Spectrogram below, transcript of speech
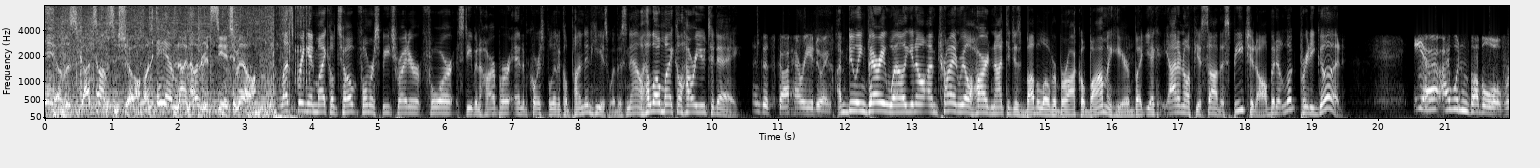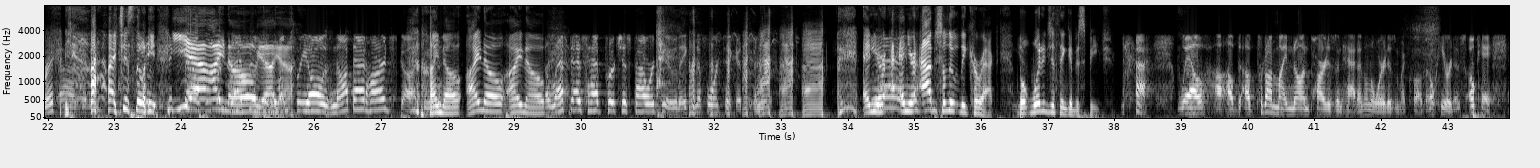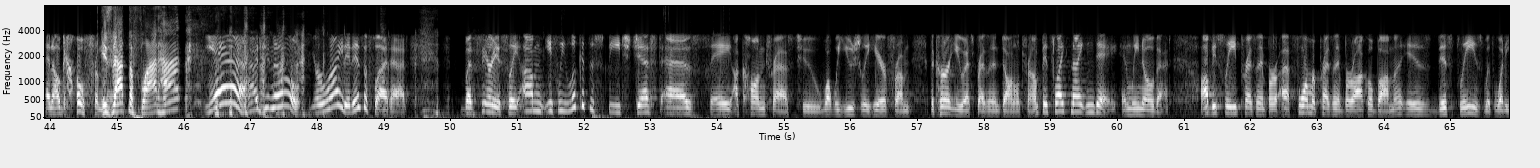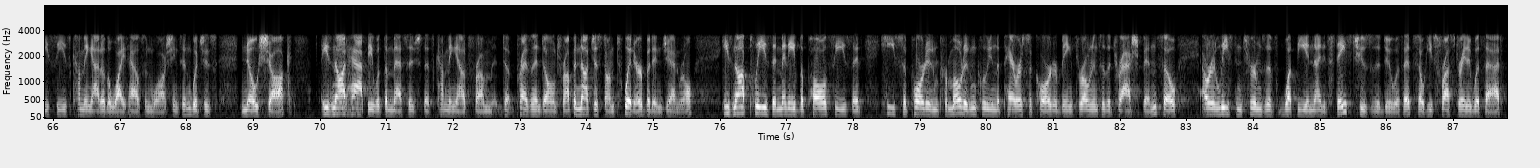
weekday on The Scott Thompson Show on AM 900 CHML. Let's bring in Michael Taube, former speechwriter for Stephen Harper and, of course, political pundit. He is with us now. Hello, Michael. How are you today? I'm good, Scott. How are you doing? I'm doing very well. You know, I'm trying real hard not to just bubble over Barack Obama here, but you, I don't know if you saw the speech at all, but it looked pretty good. Yeah, I wouldn't bubble over it. Uh, I just thought, way. Yeah, I know. Yeah, yeah. Montreal is not that hard, Scott. I know. I know. I know. The left does have purchase power too. They can afford tickets. and you're and you're absolutely correct. But what did you think of his speech? Well, I'll, I'll put on my nonpartisan hat. I don't know where it is in my closet. Oh, here it is. Okay, and I'll go from. Is there. that the flat hat? yeah. How'd you know? You're right. It is a flat hat. But seriously, um, if we look at the speech just as, say, a contrast to what we usually hear from the current U.S. President Donald Trump, it's like night and day, and we know that. Obviously, President Bar- uh, former President Barack Obama is displeased with what he sees coming out of the White House in Washington, which is no shock. He's not happy with the message that's coming out from D- President Donald Trump, and not just on Twitter, but in general. He's not pleased that many of the policies that he supported and promoted, including the Paris Accord, are being thrown into the trash bin. So, or at least in terms of what the United States chooses to do with it. So he's frustrated with that.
